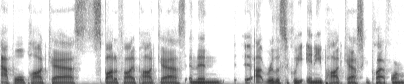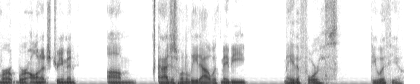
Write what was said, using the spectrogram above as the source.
Apple Podcasts, Spotify Podcasts, and then uh, realistically any podcasting platform we're, we're on it streaming. Um, and I just want to lead out with maybe May the 4th be with you.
